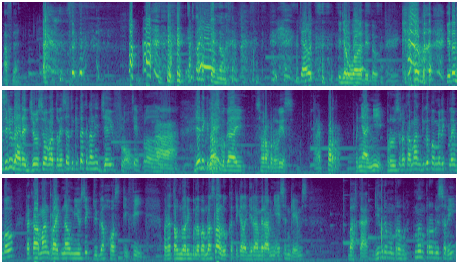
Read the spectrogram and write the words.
Afgan. itu kan bukan namanya. Jauh. Ih, jauh banget itu. Kita di sini udah ada Joshua Matulesa atau kita kenalnya J Flow. J Flow. Nah, dia dikenal Yay. sebagai seorang penulis, rapper, penyanyi, produser rekaman, juga pemilik label rekaman Right Now Music, juga host TV. Pada tahun 2018 lalu, ketika lagi rame-ramenya Asian Games, bahkan dia udah mempro- memproduseri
